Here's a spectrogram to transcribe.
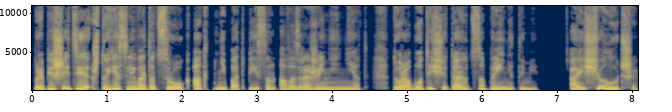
Пропишите, что если в этот срок акт не подписан, а возражений нет, то работы считаются принятыми. А еще лучше,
